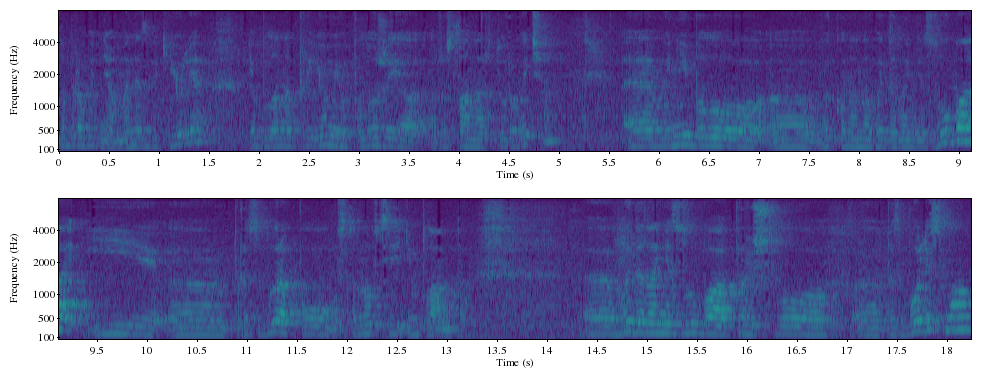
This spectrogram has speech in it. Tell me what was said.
Доброго дня, мене звуть Юлія. Я була на прийомі у положення Руслана Артуровича. Е, Мені було е, виконано видалення зуба і е, процедура по установці імпланта. Видалення зуба пройшло безболісно,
